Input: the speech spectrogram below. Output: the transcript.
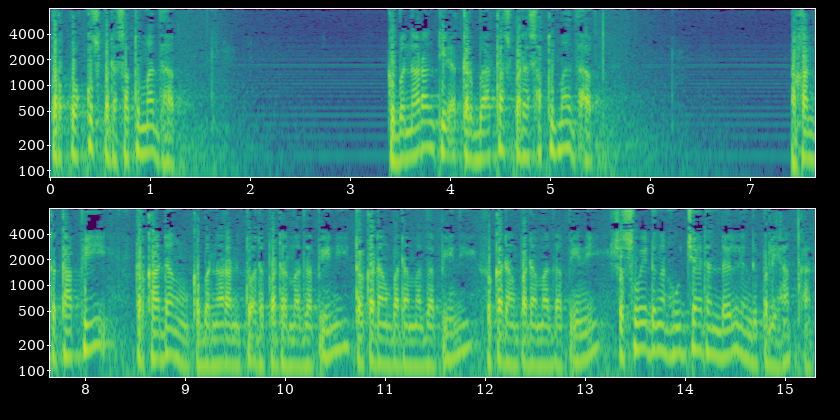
terfokus pada satu madhab kebenaran tidak terbatas pada satu madhab akan tetapi terkadang kebenaran itu ada pada madhab ini terkadang pada madhab ini terkadang pada madhab ini sesuai dengan hujah dan dalil yang diperlihatkan.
